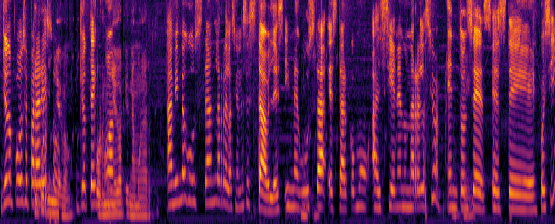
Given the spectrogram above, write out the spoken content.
yo no puedo separar por eso. miedo, Yo tengo, por miedo a que enamorarte. A mí me gustan las relaciones estables y me gusta estar como al 100 en una relación. Entonces, este, pues sí,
